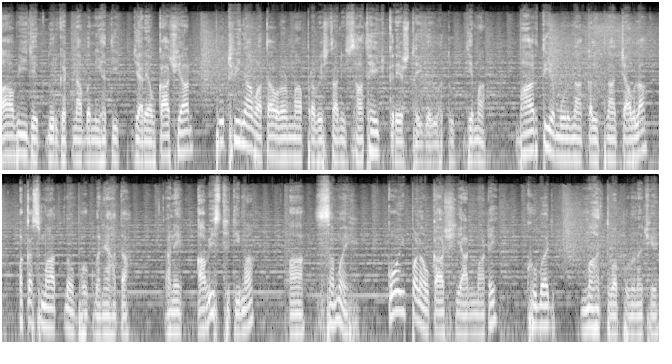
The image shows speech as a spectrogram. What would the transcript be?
આવી જ એક દુર્ઘટના બની હતી જ્યારે અવકાશયાન પૃથ્વીના વાતાવરણમાં પ્રવેશતાની સાથે જ ક્રેશ થઈ ગયું હતું, જેમાં ભારતીય મૂળના કલ્પના ચાવલા અકસ્માતનો ભોગ બન્યા હતા. અને આવી સ્થિતિમાં આ સમય કોઈ પણ અવકાશયાન માટે ખૂબ જ મહત્વપૂર્ણ છે.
